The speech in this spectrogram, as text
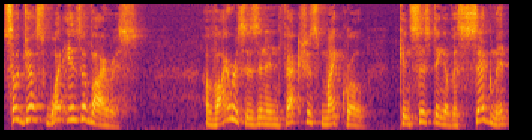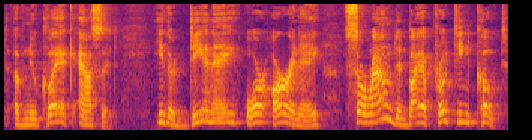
So, just what is a virus? A virus is an infectious microbe consisting of a segment of nucleic acid, either DNA or RNA, surrounded by a protein coat.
